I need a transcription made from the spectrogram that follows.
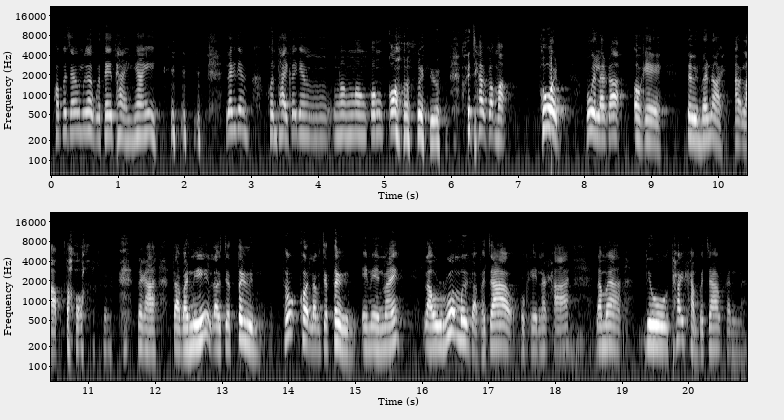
เพราะพระเจ้าเลือกประเทศไทยไง แล้วยังคนไทยก็ยังงองงองกองกองอยู่พระเจ้าก็มาพูดพูดแล้วก็โอเค ตื่นมาหน่อยเอาหลับต่อนะคะ แต่วันนี้เราจะตื่นทุกคนเราจะตื่นเอเมนไหมเราร่วมมือกับพระเจ้าโอเคนะคะ เรามาดูถ้อยคำพระเจ้ากันนะ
